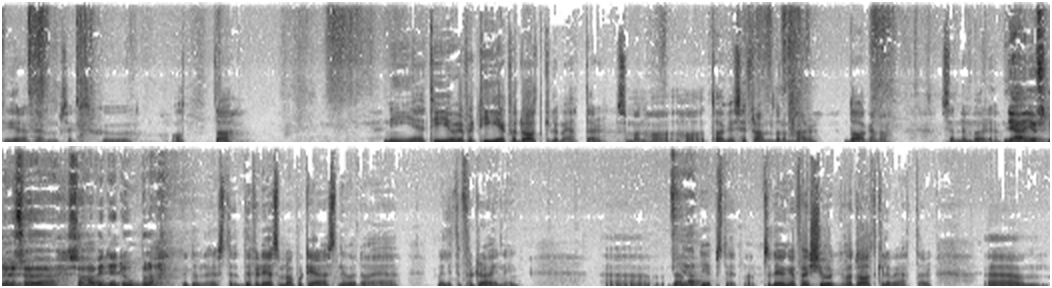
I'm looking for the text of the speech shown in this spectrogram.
fyra, fem, sex, sju, åtta 9, 10, ungefär 10 kvadratkilometer som man har, har tagit sig fram då de här dagarna sedan den började. Ja, just nu så, så har vi det dubbla. Det, dubbla just det. det är för det som rapporteras nu då är med lite fördröjning. Uh, ja. Deep State Map. Så det är ungefär 20 kvadratkilometer. Um,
